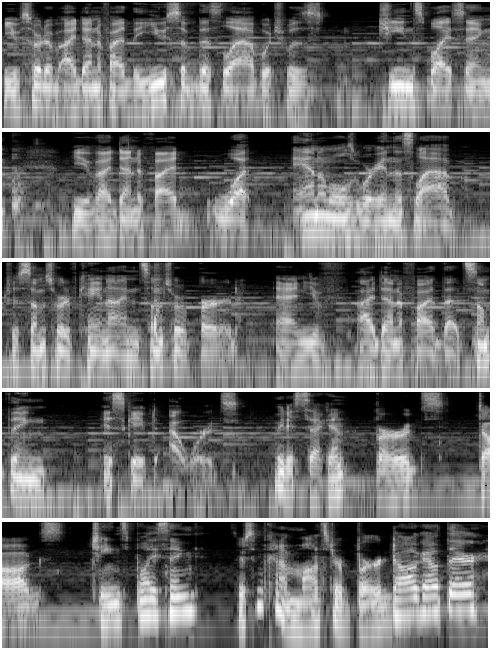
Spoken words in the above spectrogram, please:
You've sort of identified the use of this lab, which was gene splicing. You've identified what animals were in this lab, which is some sort of canine and some sort of bird. And you've identified that something escaped outwards. Wait a second. Birds, dogs, gene splicing? Is there some kind of monster bird dog out there?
